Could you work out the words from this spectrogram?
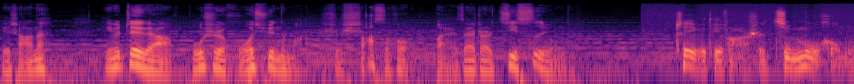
为啥呢？因为这个呀不是活驯的马，是杀死后摆在这儿祭祀用的。这个地方是晋穆侯墓，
